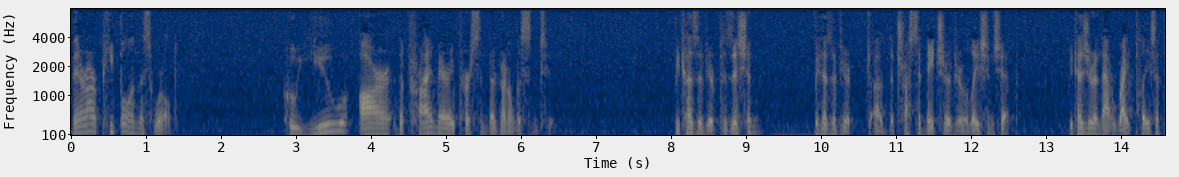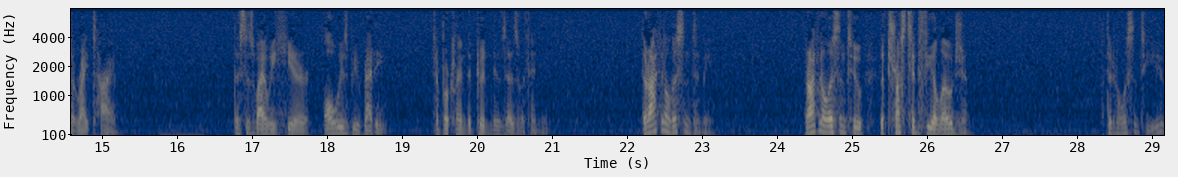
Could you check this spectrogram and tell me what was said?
There are people in this world who you are the primary person they're going to listen to because of your position, because of your uh, the trusted nature of your relationship, because you're in that right place at the right time. This is why we hear always be ready to proclaim the good news that is within you. They're not going to listen to me. They're not going to listen to the trusted theologian. But they're going to listen to you.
